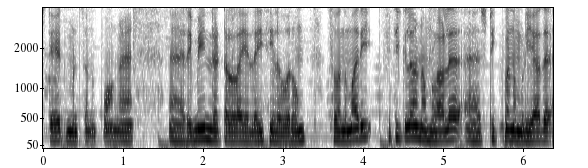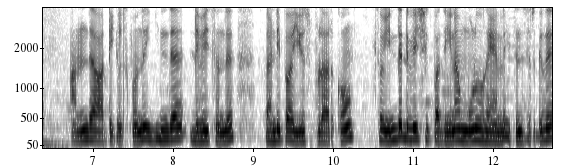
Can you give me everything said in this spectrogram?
ஸ்டேட்மெண்ட்ஸ் அனுப்புவாங்க. ரிமைன் லெட்டர்லாம் எல்ஐசியில் வரும். ஸோ அந்த மாதிரி ஃபிசிக்கலாக நம்மளால் ஸ்டிக் பண்ண முடியாத அந்த ஆர்டிகல்ஸ்க்கு வந்து இந்த டிவைஸ் வந்து கண்டிப்பாக யூஸ்ஃபுல்லாக இருக்கும். ஸோ இந்த டிவிஷனுக்கு பார்த்தீங்கன்னா மூணு வகையான லைசன்ஸ் இருக்குது.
